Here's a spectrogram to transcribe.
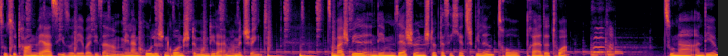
zuzutrauen wäre es Isolé bei dieser melancholischen Grundstimmung, die da immer mitschwingt. Zum Beispiel in dem sehr schönen Stück, das ich jetzt spiele, Trop près de toi. Zu nah an dir.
